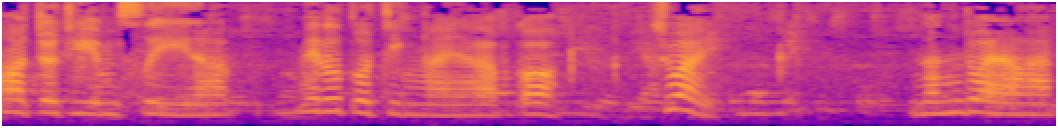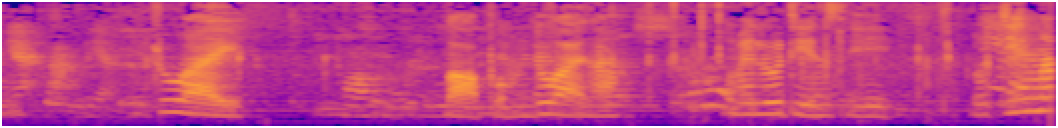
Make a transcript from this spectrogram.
อ๋อเจอ TMC นะครับ ไม่รู้ตัวจริงไหมนะครับ ก็ช่วย นั้นด้วยนะครับ ช่วยบอกผมด้วยนะ ไม่รู้ TMC ตัวจริงไหม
